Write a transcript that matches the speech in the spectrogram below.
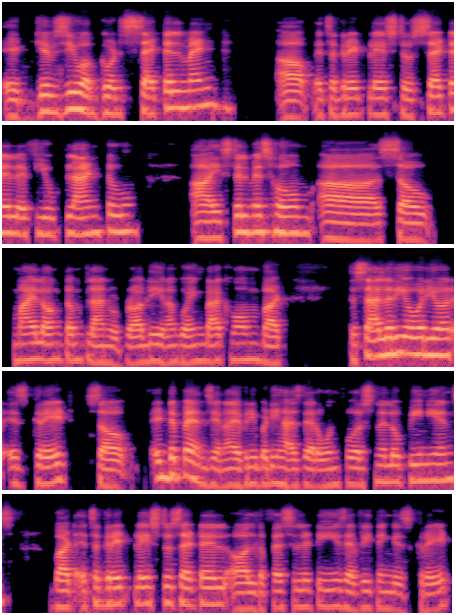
It gives you a good settlement. Uh, it's a great place to settle if you plan to. I still miss home. Uh, so my long-term plan would probably, you know, going back home, but the salary over here is great. So it depends, you know, everybody has their own personal opinions but it's a great place to settle. All the facilities, everything is great.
